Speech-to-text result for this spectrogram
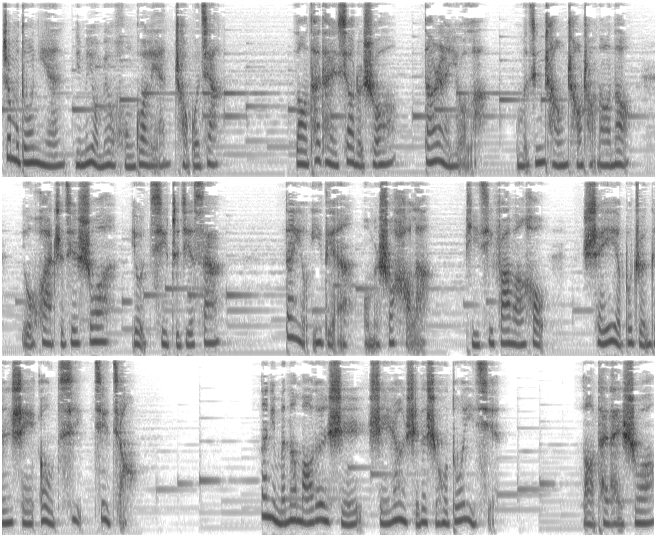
这么多年，你们有没有红过脸、吵过架？老太太笑着说：“当然有了，我们经常吵吵闹闹，有话直接说，有气直接撒。但有一点，我们说好了，脾气发完后，谁也不准跟谁怄气计较。那你们闹矛盾时，谁让谁的时候多一些？老太太说：“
